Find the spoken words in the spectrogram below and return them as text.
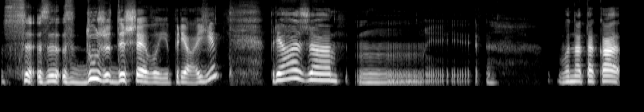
з, з, з дуже дешевої пряжі. Пряжа, е, вона така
